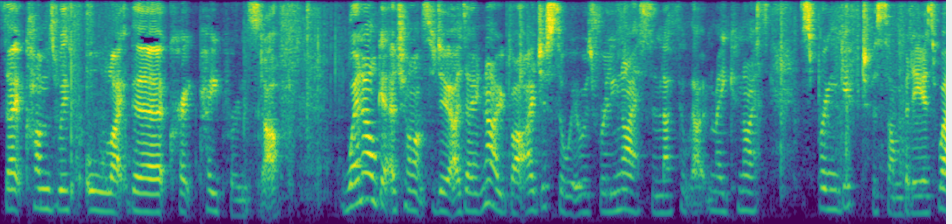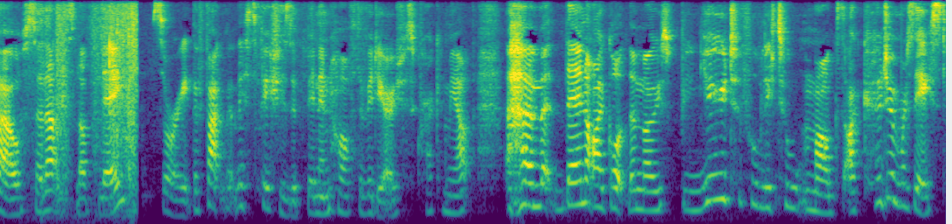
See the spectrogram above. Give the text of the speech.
So it comes with all like the crepe paper and stuff. When I'll get a chance to do it, I don't know, but I just thought it was really nice and I thought that would make a nice spring gift for somebody as well. So that's lovely. Sorry, the fact that this fish has been in half the video is just cracking me up. Um, then I got the most beautiful little mugs. I couldn't resist.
